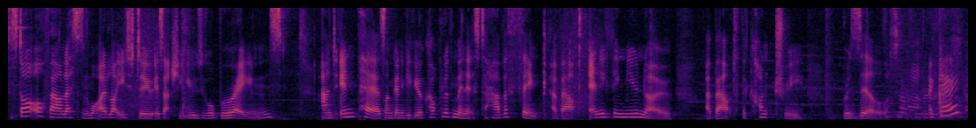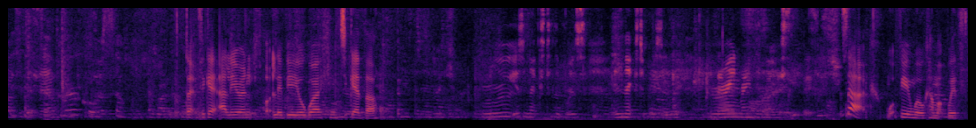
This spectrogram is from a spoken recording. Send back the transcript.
To start off our lesson, what I'd like you to do is actually use your brains and in pairs I'm going to give you a couple of minutes to have a think about anything you know about the country Brazil. Okay? Don't forget, Elia and Olivia, you're working together. Peru is next to the Brazil. Is next to Brazil. The rainforest. Zach, what view will come up with?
